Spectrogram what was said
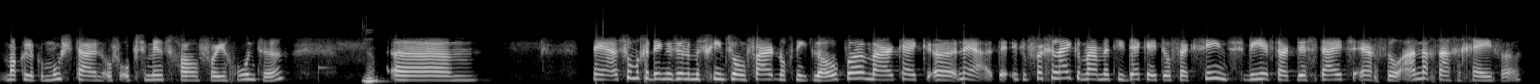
makkelijke moestuin of op zijn minst gewoon voor je groenten. Ja. Um, nou ja, sommige dingen zullen misschien zo'n vaart nog niet lopen. Maar kijk, uh, nou ja, ik vergelijk het maar met die Decade of Vaccines. Wie heeft daar destijds erg veel aandacht aan gegeven?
